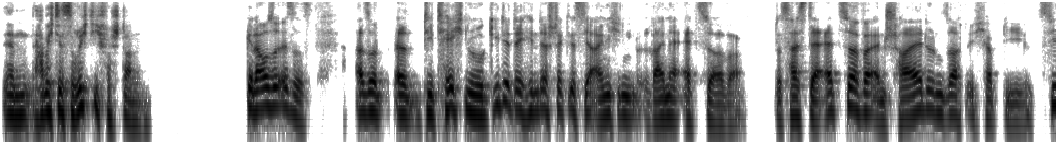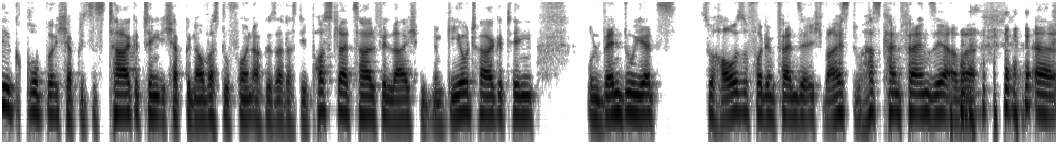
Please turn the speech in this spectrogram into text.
Ähm, Habe ich das so richtig verstanden? Genau so ist es. Also äh, die Technologie, die dahinter steckt, ist ja eigentlich ein reiner Ad-Server. Das heißt, der Ad-Server entscheidet und sagt, ich habe die Zielgruppe, ich habe dieses Targeting, ich habe genau, was du vorhin auch gesagt hast, die Postleitzahl vielleicht mit einem Geotargeting. Und wenn du jetzt zu Hause vor dem Fernseher, ich weiß, du hast keinen Fernseher, aber äh,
